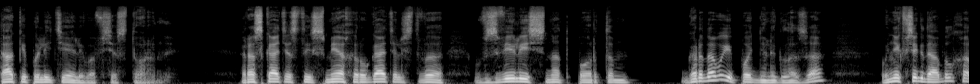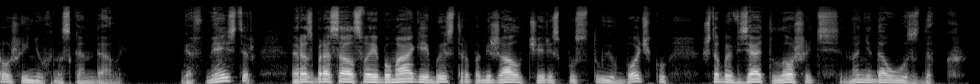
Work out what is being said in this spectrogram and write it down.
так и полетели во все стороны. Раскатистый смех и ругательства взвились над портом. Городовые подняли глаза, у них всегда был хороший нюх на скандалы. Гофмейстер разбросал свои бумаги и быстро побежал через пустую бочку, чтобы взять лошадь на недоуздок.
